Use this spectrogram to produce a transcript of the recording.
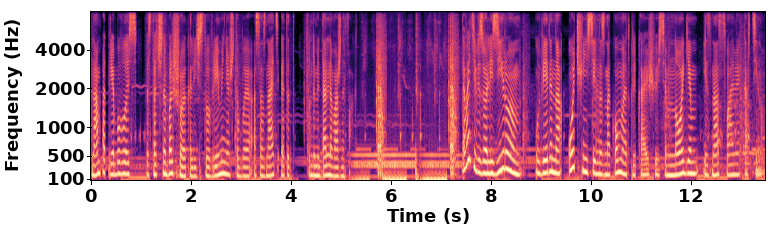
нам потребовалось достаточно большое количество времени, чтобы осознать этот фундаментально важный факт. Давайте визуализируем, уверенно, очень сильно знакомую и откликающуюся многим из нас с вами картину.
